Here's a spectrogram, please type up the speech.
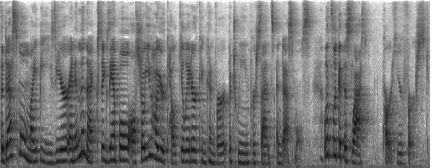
The decimal might be easier, and in the next example, I'll show you how your calculator can convert between percents and decimals. Let's look at this last part here first.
